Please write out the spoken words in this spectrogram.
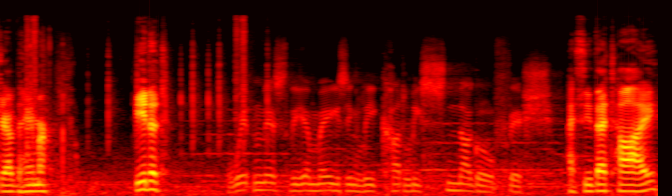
Grab the hammer. Beat it. Witness the amazingly cuddly snugglefish. I see that tie.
